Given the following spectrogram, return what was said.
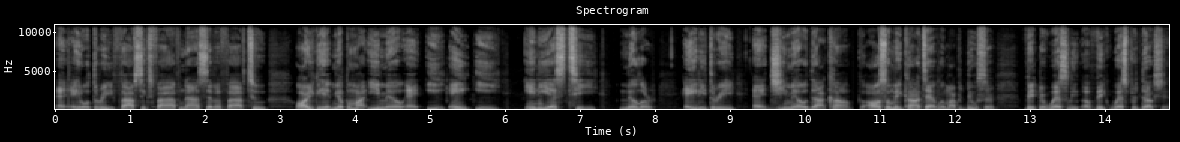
at 803-565-9752. Or you can hit me up on my email at E eaenestmiller83 at gmail.com. You can also make contact with my producer, Victor Wesley of Vic West Production.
